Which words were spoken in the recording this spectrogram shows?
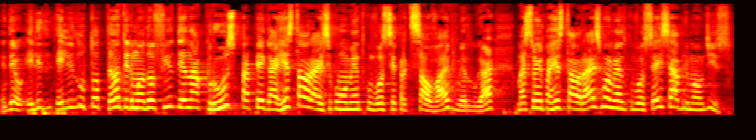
Entendeu? Ele, ele lutou tanto, ele mandou o filho dele na cruz para pegar e restaurar esse momento com você, para te salvar em primeiro lugar, mas também para restaurar esse momento com você e você abre mão disso.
